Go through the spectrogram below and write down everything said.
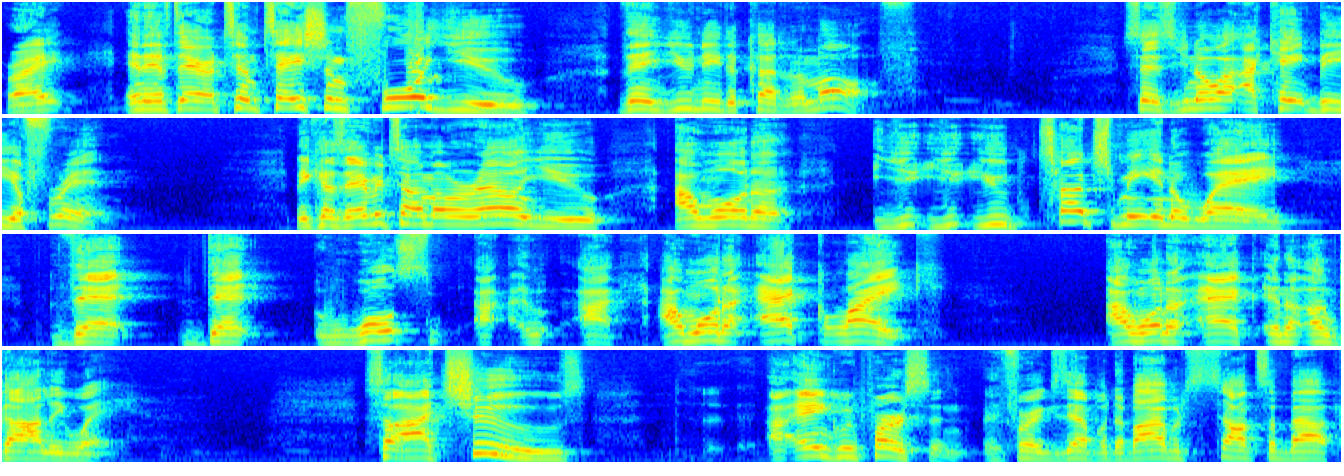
Right? And if they're a temptation for you, then you need to cut them off. Says, you know what? I can't be your friend. Because every time I'm around you, I want to, you, you, you touch me in a way that, that wants, I, I, I want to act like, I want to act in an ungodly way. So I choose an angry person. For example, the Bible talks about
